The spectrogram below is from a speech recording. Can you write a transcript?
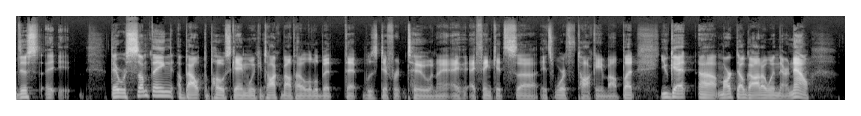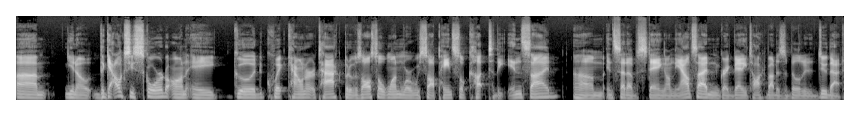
just it, there was something about the post game. We can talk about that a little bit that was different too, and I, I, think it's uh, it's worth talking about. But you get uh, Mark Delgado in there now. Um, you know the Galaxy scored on a good quick counter attack, but it was also one where we saw Paintsil cut to the inside um, instead of staying on the outside. And Greg Vanny talked about his ability to do that.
